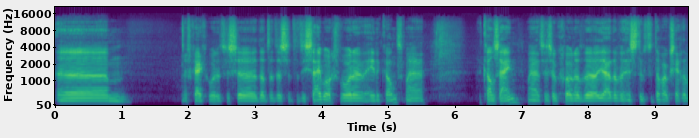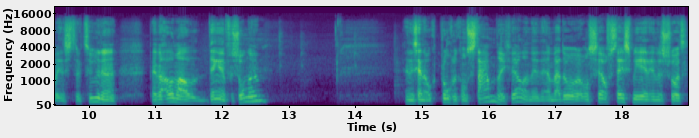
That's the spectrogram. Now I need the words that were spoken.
ehm, even kijken hoor. Het is, dat, het is, dat die cyborgs worden aan de ene kant. Maar kan zijn. Maar het is ook gewoon dat we. Ja, dat we in structuur, dat wou zeggen. Dat we in structuren. We hebben allemaal dingen verzonnen. En die zijn ook per ontstaan, weet je wel. En, en waardoor we onszelf steeds meer in een soort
